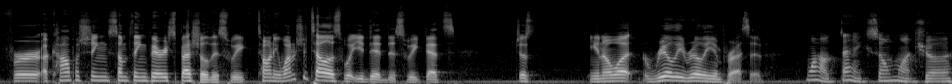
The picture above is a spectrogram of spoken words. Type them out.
for accomplishing something very special this week. Tony, why don't you tell us what you did this week? That's just, you know what, really, really impressive. Wow, thanks so much. Uh,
